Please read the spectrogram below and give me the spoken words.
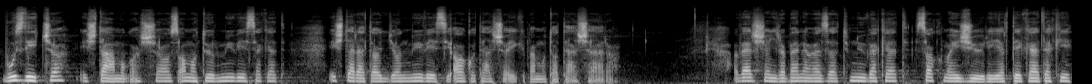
buzdítsa és támogassa az amatőr művészeket, és teret adjon művészi alkotásaik bemutatására. A versenyre benevezett műveket szakmai zsűri értékelte ki,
